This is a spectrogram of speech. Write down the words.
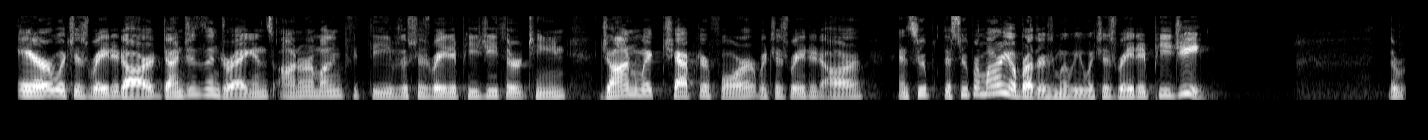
Air, which is rated R, Dungeons and Dragons, Honor Among Thieves, which is rated PG 13, John Wick Chapter 4, which is rated R, and Super, the Super Mario Brothers movie, which is rated PG. The,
